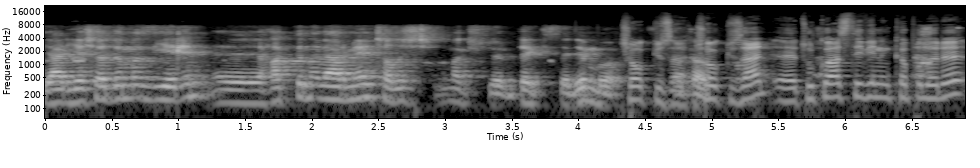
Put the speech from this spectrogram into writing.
yani yaşadığımız yerin e, hakkını vermeye çalışmak istiyorum. Tek istediğim bu. Çok güzel, Bakalım. çok güzel. E, Turkuaz TV'nin kapıları,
